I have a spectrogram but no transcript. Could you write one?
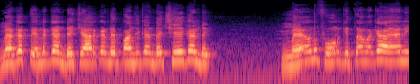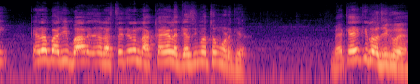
ਮੈਂ ਕਿਹਾ 3 ਘੰਟੇ 4 ਘੰਟੇ 5 ਘੰਟੇ 6 ਘੰਟੇ। ਮੈਂ ਉਹਨੂੰ ਫੋਨ ਕੀਤਾ ਮੈਂ ਕਿਹਾ ਆਇਆ ਨਹੀਂ। ਕਹਿੰਦਾ ਬਾਜੀ ਬਾਹਰ ਰਸਤੇ 'ਚ ਨਾ ਨਾਕਾ ਜਿਹਾ ਲੱਗਿਆ ਸੀ ਮੈਂ ਉੱਥੋਂ ਮੁੜ ਗਿਆ। ਮੈਂ ਕਿਹਾ ਇਹ ਕੀ ਲੌਜੀਕ ਹੋਇਆ?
